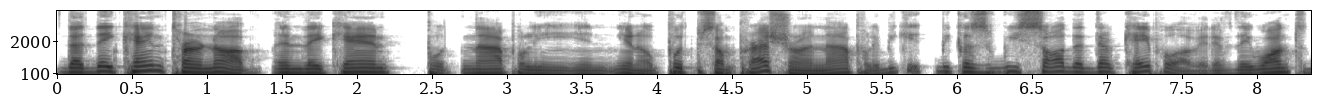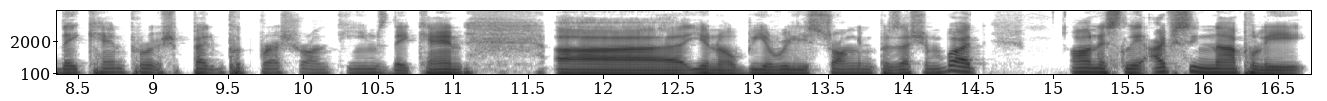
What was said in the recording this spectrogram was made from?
that they can turn up and they can put napoli in you know put some pressure on napoli because we saw that they're capable of it. If they want to they can put pressure on teams. They can uh you know be really strong in possession. But honestly, I've seen Napoli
